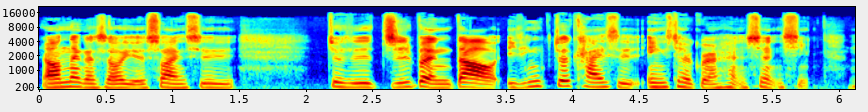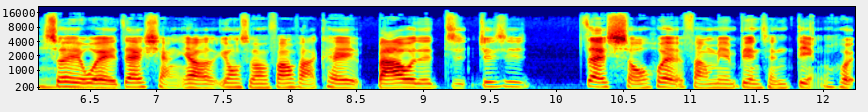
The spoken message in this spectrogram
然后那个时候也算是就是纸本到已经就开始 Instagram 很盛行，嗯所以我也在想要用什么方法可以把我的纸就是在手绘方面变成电绘，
